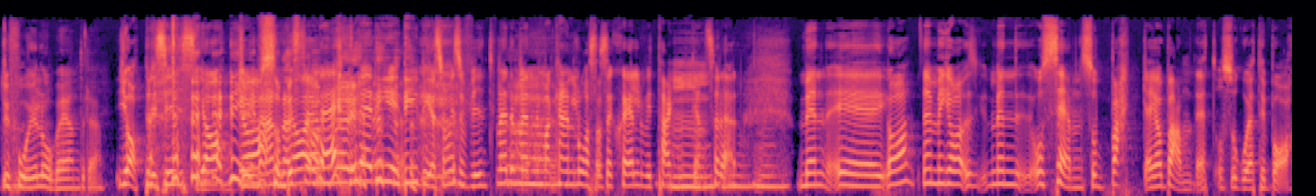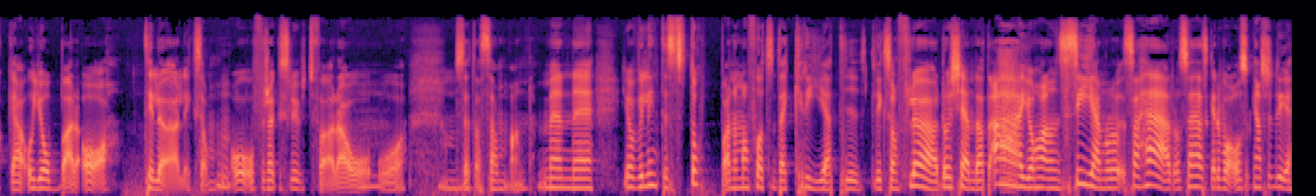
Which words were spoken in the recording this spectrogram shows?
Du får ju lov att ändra. Ja, precis. Ja, Det är ja, som ja, nej, nej, det, är, det är det som är så fint. Men, men man kan låsa sig själv i tanken sådär. Men, eh, ja, nej, men, jag, men och sen så backar jag bandet och så går jag tillbaka och jobbar A till Ö liksom, och, och försöker slutföra och, och, och sätta samman. Men eh, jag vill inte stoppa när man får ett sånt där kreativt liksom, flöde och känner att ah, jag har en scen och så här och så här ska det vara. Och så kanske det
